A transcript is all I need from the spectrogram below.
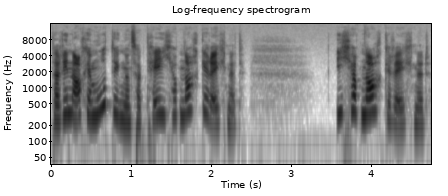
darin auch ermutigen und sagt, hey, ich habe nachgerechnet. Ich habe nachgerechnet.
